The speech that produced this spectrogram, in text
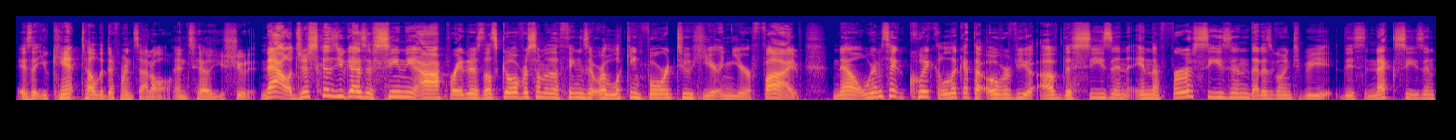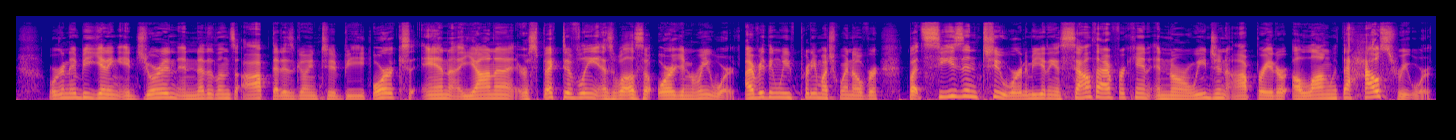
is that you can't tell the difference at all until you shoot it. Now, just because you guys have seen the operators, let's go over some of the things that we're looking forward to here in year five. Now, we're going to take a quick look at the overview of the season. In the first season, that is going to be this next season, we're going to be getting a Jordan and Netherlands op that is going to be Oryx and Iana, respectively, as well as the Oregon rework. Everything we've pretty much went over, but season two, we're going to be getting a South African and Norwegian operator along with the house rework.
